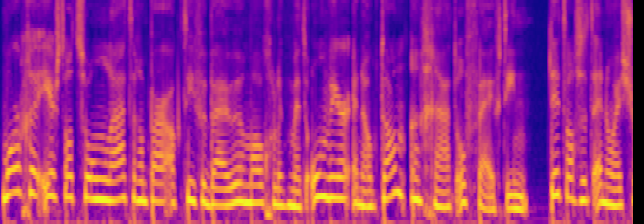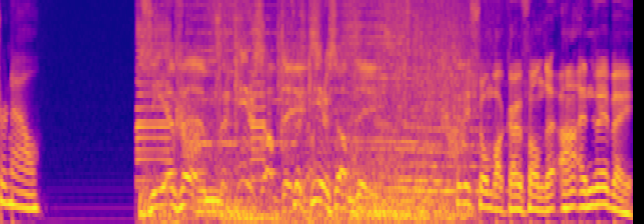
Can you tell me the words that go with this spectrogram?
Morgen eerst wat zon, later een paar actieve buien. Mogelijk met onweer en ook dan een graad of 15. Dit was het NOS Journaal. ZFM, verkeersupdate. verkeersupdate. Dit is John Bakker van de ANWB.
